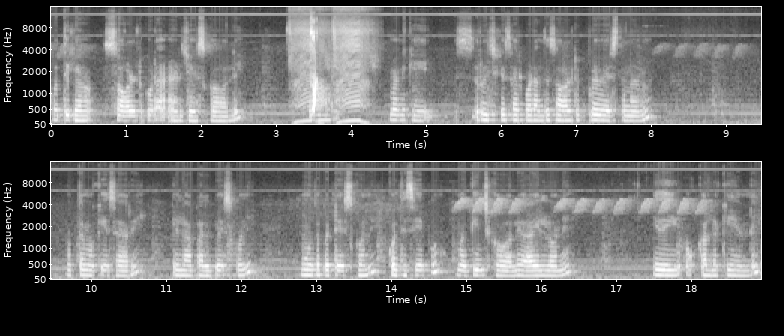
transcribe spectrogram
కొద్దిగా సాల్ట్ కూడా యాడ్ చేసుకోవాలి. మనకి రుచికి సరిపడంత సాల్ట్ ఇప్పుడే వేస్తున్నాను. మొత్తం ఒకేసారి ఇలా కలిపేసుకొని మూత పెట్టేసుకొని కొద్దిసేపు మగ్గించుకోవాలి ఆయిల్లోనే. ఇది ఒక్కళ్ళకి అండి.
